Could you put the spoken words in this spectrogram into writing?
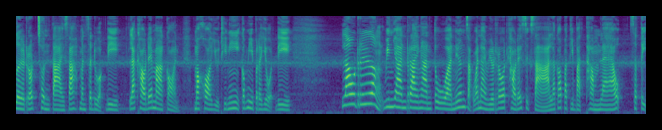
เลยรถชนตายซะมันสะดวกดี และเขาได้มาก่อน มาคอยอยู่ที่นี่ก็มีประโยชน์ดี เล่าเรื่องวิญญาณรายงานตัวเนื่องจากว่านายวิโรธเขาได้ศึกษาแล้วก็ปฏิบัติธรรมแล้ว สติ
